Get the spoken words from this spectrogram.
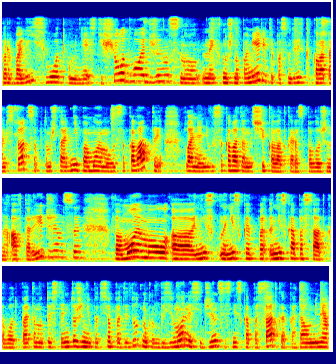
порвались. Вот, у меня есть еще двое джинс, но на их нужно померить и посмотреть, какова там ситуация, потому что одни, по-моему, высоковатые, в плане они высоковато на щиколотка расположены, а вторые джинсы, по-моему, э, низ, на низкая, низкая посадка. Вот, поэтому, то есть они тоже не под все подойдут, ну, как бы зимой носить джинсы с низкой посадкой, когда у меня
